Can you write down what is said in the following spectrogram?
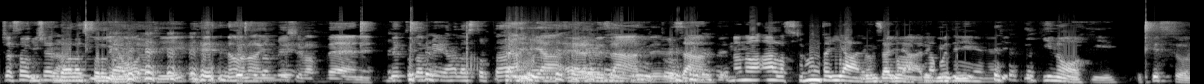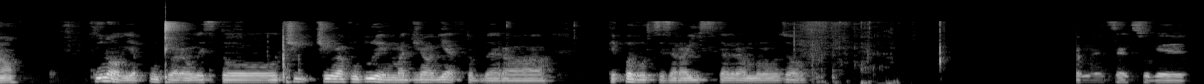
Già stavo dicendo alla stortaglia. Chinotti... no, no, da invece me- va bene. Detto da me alla stortaglia. Taglia, era pesante, pesante. No, no, Alastro, non tagliare, Non tagliare, la puoi tenere. i Chinochi, che sono? Kinoki appunto era questo ci- cinema futuro che immaginava Viertov era... che poi forse sarà Instagram, non lo so. Nel senso che,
